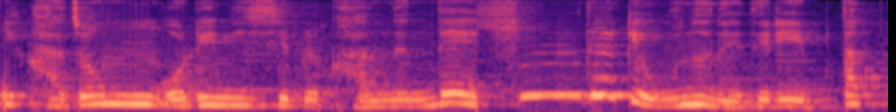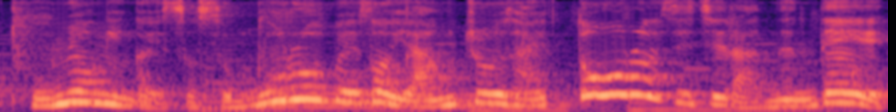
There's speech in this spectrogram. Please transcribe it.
이 가정 어린이집을 갔는데 힘들게 우는 애들이 딱 두 명인가 있었어 무릎에서 양쪽에서 아예 떨어지질 않는데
